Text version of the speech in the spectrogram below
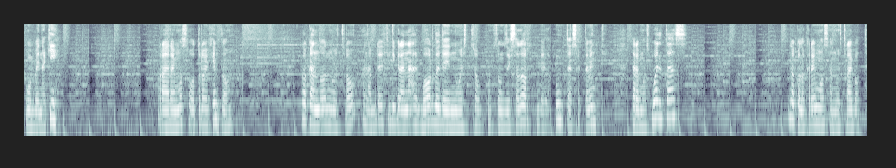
Como ven aquí. Ahora haremos otro ejemplo. Colocando nuestro alambre de filigrana al borde de nuestro sonrisador, de la punta exactamente. Daremos vueltas y lo colocaremos a nuestra gota.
